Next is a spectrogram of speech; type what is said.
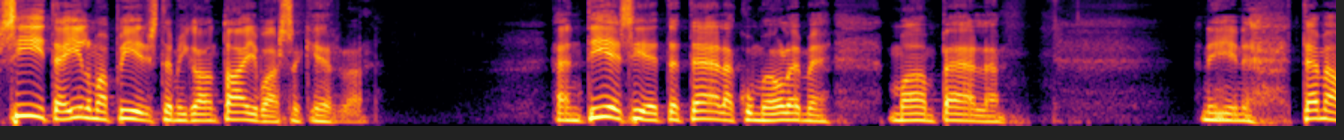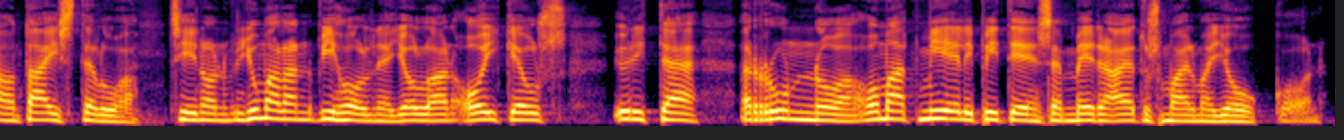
siitä ilmapiiristä, mikä on taivaassa kerran. Hän tiesi, että täällä kun me olemme maan päällä, niin tämä on taistelua. Siinä on Jumalan vihollinen, jolla on oikeus yrittää runnoa omat mielipiteensä meidän ajatusmaailman joukkoon –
